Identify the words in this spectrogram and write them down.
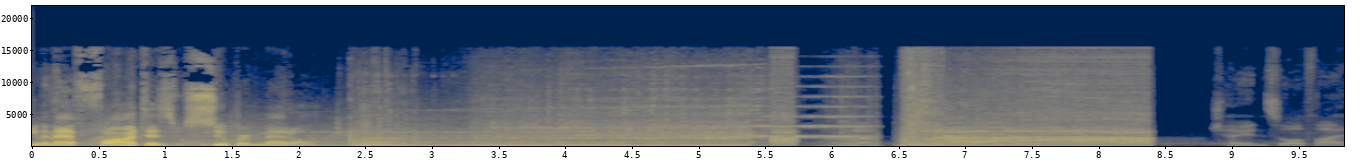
Even that font is super metal. Chainsaw fight.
